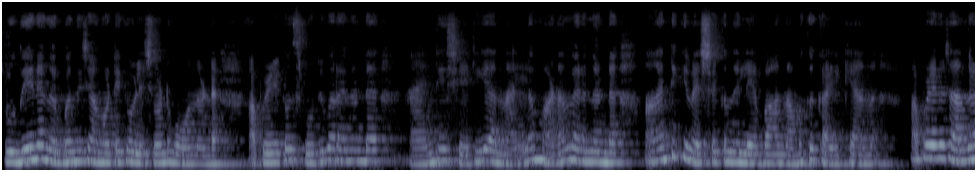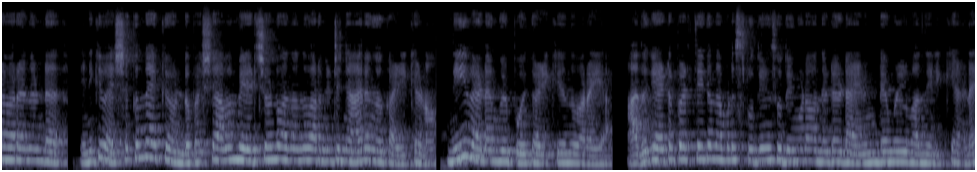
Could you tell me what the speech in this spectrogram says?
ശ്രുതിനെ നിർബന്ധിച്ച് അങ്ങോട്ടേക്ക് വിളിച്ചുകൊണ്ട് പോകുന്നുണ്ട്. അപ്പോഴേക്കും ശ്രുതി പറയുന്നുണ്ട് ആന്റി ശരിയാ നല്ല മണം വരുന്നുണ്ട്. ആന്റിക്ക് വിശക്കുന്നില്ലേ? വാ നമുക്ക് കഴിക്കാമെന്ന് അപ്പോഴേക്കും ചന്ദ്ര പറയുന്നുണ്ട് എനിക്ക് വിശക്കുന്നതൊക്കെ ഉണ്ട് പക്ഷെ അവൻ മേടിച്ചോണ്ട് വന്നെന്ന് പറഞ്ഞിട്ട് ഞാനങ്ങ് കഴിക്കണോ. നീ വേണമെങ്കിൽ പോയി കഴിക്കുമെന്ന് പറയാ അത് കേട്ടപ്പോഴത്തേക്ക് നമ്മുടെ ശ്രുതിയും ശ്രുതിയും കൂടെ വന്നിട്ട് ഡൈനിങ് ടേബിളിൽ വന്നിരിക്കുകയാണ്.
